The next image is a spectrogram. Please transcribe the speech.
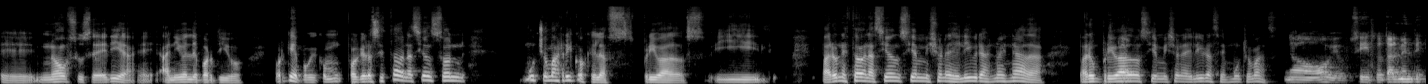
eh, no sucedería a nivel deportivo. ¿Por qué? Porque, porque los estados-nación son mucho más ricos que los privados y para un estado-nación 100 millones de libras no es nada. Para un privado, 100 millones de libras es mucho más. No, obvio, sí, totalmente.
